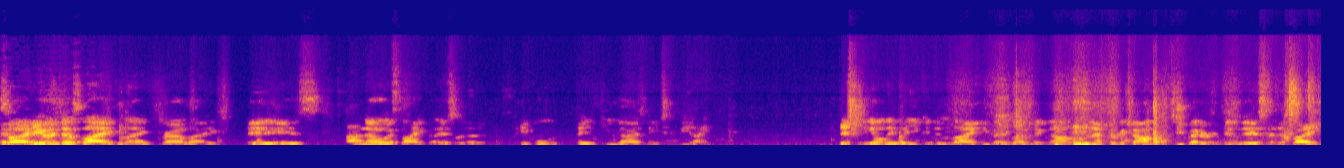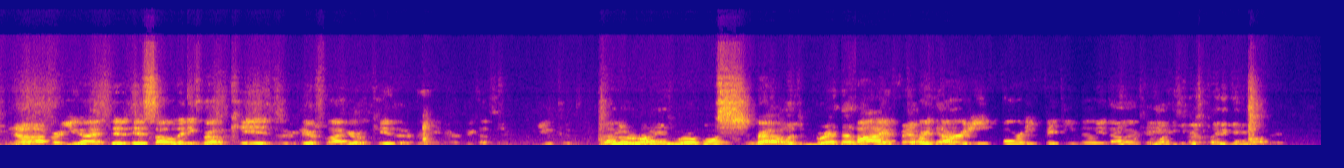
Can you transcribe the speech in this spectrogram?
so he was just like, like, bro, like, it is. I know it's like it's a people think you guys need to be like this is the only way you can do life. You better go to McDonald's, and after McDonald's, you better do this. And it's like, nah, bro, you guys, it, it's so many, bro. Kids, there's five year old kids that are millionaires because of YouTube. That little Ryan's World Boy, Bro. how much bread that little Five, family 30, 40, 50 million dollar He, kids. he just bro. played a game all day.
